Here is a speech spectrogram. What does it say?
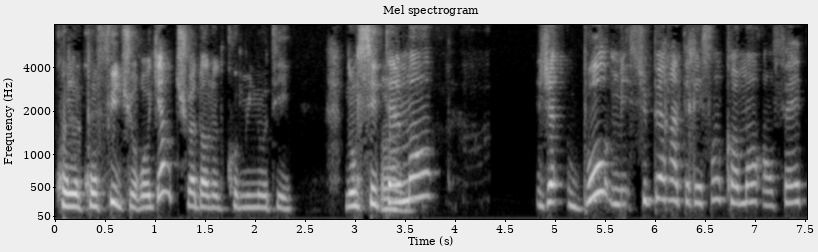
qu'on, qu'on fuit du regard, tu vois, dans notre communauté. Donc c'est tellement beau, mais super intéressant comment, en fait,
